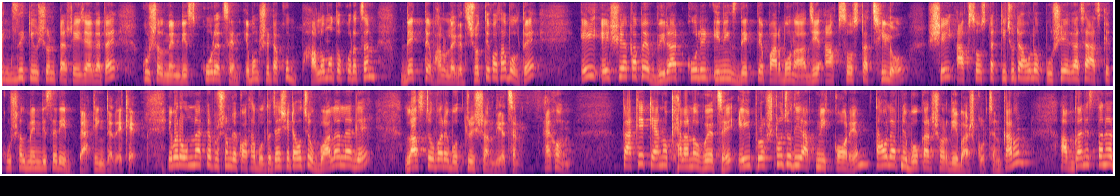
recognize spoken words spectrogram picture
এক্সিকিউশনটা সেই জায়গাটায় কুশল মেন্ডিস করেছেন এবং সেটা খুব ভালো মতো করেছেন, দেখতে ভালো লেগেছে। সত্যি কথা বলতে, এই এশিয়া কাপে বিরাট কোহলির ইনিংস দেখতে পারব না যে আফসোসটা ছিল, সেই আফসোসটা কিছুটা হলেও পুষিয়ে গেছে আজকে কুশল মেন্ডিসের এই ব্যাটিংটা দেখে। এবার অন্য একটা প্রসঙ্গে কথা বলতে চাই, সেটা হচ্ছে ওয়ালা লাগে লাস্ট ওভারে বত্রিশ রান দিয়েছেন। এখন তাকে কেন খেলানো হয়েছে? এই প্রশ্ন যদি আপনি করেন, তাহলে আপনি বোকার স্বর্গেই বাস করছেন। কারণ আফগানিস্তানের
